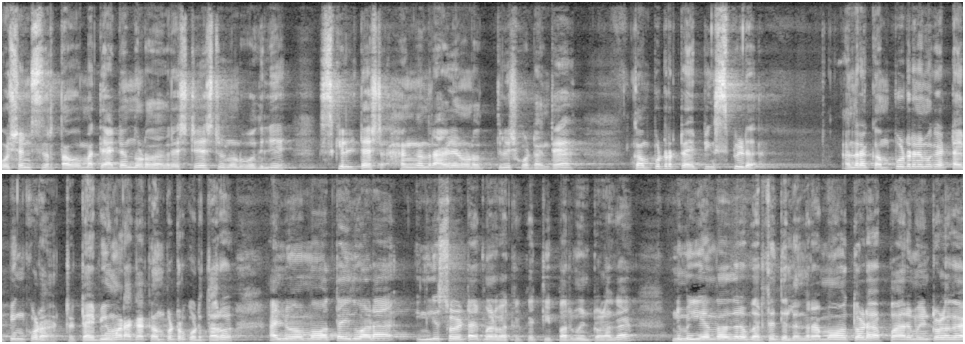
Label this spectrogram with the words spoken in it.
ಕ್ವಶನ್ಸ್ ಇರ್ತಾವೆ. ಮತ್ತು ಎರಡನೇದು ನೋಡೋದಾದರೆ ಸ್ಟೇಸ್ಟ್ ನೋಡ್ಬೋದು. ಇಲ್ಲಿ ಸ್ಕಿಲ್ ಟೆಸ್ಟ್ ಹಂಗಂದ್ರೆ ಆಗಲೇ ನೋಡೋದು ತಿಳಿಸ್ಕೊಟ್ಟಂತೆ. ಕಂಪ್ಯೂಟರ್ ಟೈಪಿಂಗ್ ಸ್ಪೀಡ್ ಅಂದ್ರೆ ಕಂಪ್ಯೂಟರ್ ನಿಮಗೆ ಟೈಪಿಂಗ್ ಕೂಡ ಟೈಪಿಂಗ್ ಮಾಡೋಕೆ ಕಂಪ್ಯೂಟರ್ ಕೊಡ್ತಾರೋ, ಅಲ್ಲಿ ನೀವು ಮೂವತ್ತೈದು ವಾಡ ಇಂಗ್ಲೀಷ್ ಒಳಗೆ ಟೈಪ್ ಮಾಡ್ಬೇಕಾಕೈತಿ ಪರ್ ಮಿನಿಟ್ ಒಳಗೆ. ನಿಮಗೆ ಏನಾದ್ರೆ ಬರ್ತಿದ್ದಿಲ್ಲ ಅಂದ್ರೆ ಮೂವತ್ತು ವಾಡ ಪರ್ ಮಿನಿಟ್ ಒಳಗೆ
